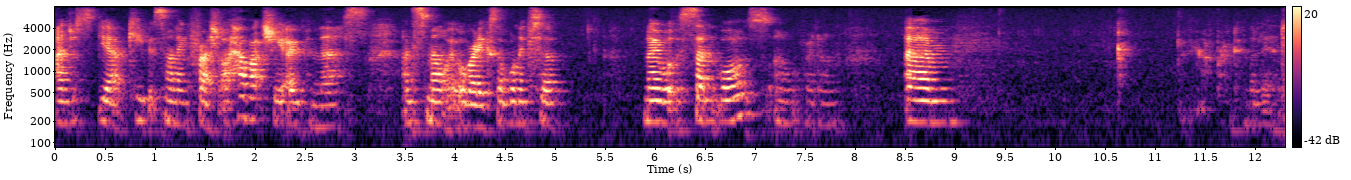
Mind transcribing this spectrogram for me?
and just yeah keep it smelling fresh. I have actually opened this and smelled it already because I wanted to know what the scent was. Oh I done? Um, I think I've broken the lid.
